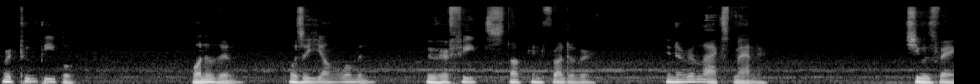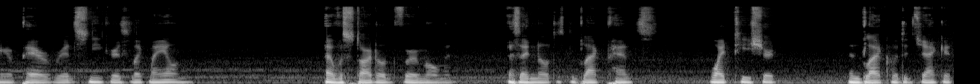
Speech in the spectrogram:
were two people. One of them was a young woman with her feet stuck in front of her in a relaxed manner. She was wearing a pair of red sneakers like my own. I was startled for a moment as I noticed the black pants, white t shirt, and black hooded jacket.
